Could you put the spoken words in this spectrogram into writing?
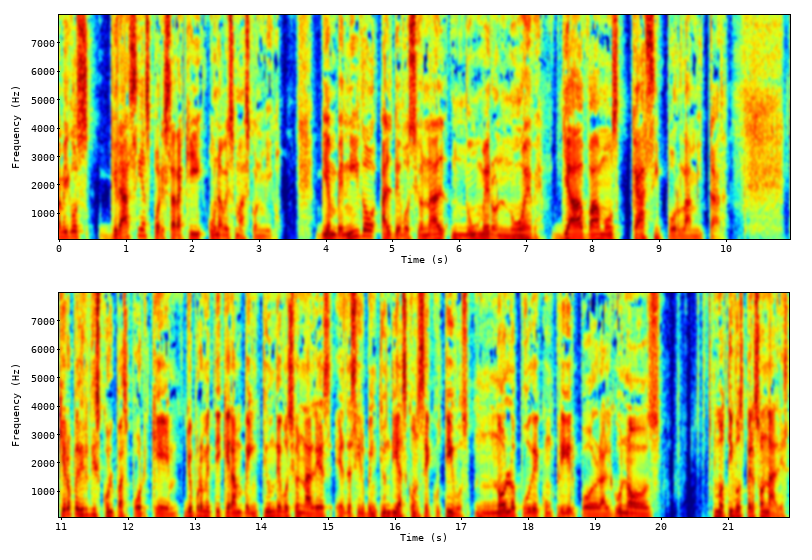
amigos, gracias por estar aquí una vez más conmigo. Bienvenido al devocional número 9. Ya vamos casi por la mitad. Quiero pedir disculpas porque yo prometí que eran 21 devocionales, es decir, 21 días consecutivos. No lo pude cumplir por algunos motivos personales,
